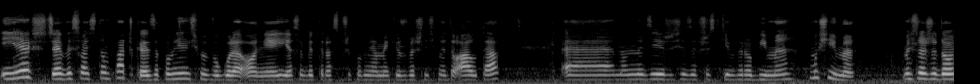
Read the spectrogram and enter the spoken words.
i jeszcze wysłać tą paczkę. Zapomnieliśmy w ogóle o niej. Ja sobie teraz przypomniałam, jak już weszliśmy do auta. E, mam nadzieję, że się ze wszystkim wyrobimy. Musimy. Myślę, że do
